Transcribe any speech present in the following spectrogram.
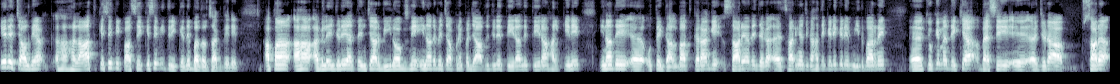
ਇਹਦੇ ਚੱਲਦਿਆਂ ਹਾਲਾਤ ਕਿਸੇ ਵੀ ਪਾਸੇ ਕਿਸੇ ਵੀ ਤਰੀਕੇ ਦੇ ਬਦਲ ਸਕਦੇ ਨੇ। ਆਪਾਂ ਆਹ ਅਗਲੇ ਜਿਹੜੇ ਆ ਤਿੰਨ ਚਾਰ ਵੀਲੌਗਸ ਨੇ ਇਹਨਾਂ ਦੇ ਵਿੱਚ ਆਪਣੇ ਪੰਜਾਬ ਦੇ ਜਿਹੜੇ 13 ਦੇ 13 ਹਲਕੇ ਨੇ ਇਹਨਾਂ ਦੇ ਉੱਤੇ ਗੱਲਬਾਤ ਕਰਾਂਗੇ। ਸਾਰਿਆਂ ਦੇ ਜਗ੍ਹਾ ਸਾਰੀਆਂ ਜਗ੍ਹਾ ਤੇ ਕਿਹੜੇ ਕਿਹੜੇ ਉਮੀਦਵਾਰ ਨੇ ਕਿਉਂਕਿ ਮੈਂ ਦੇਖਿਆ ਵੈਸੇ ਜਿਹੜਾ ਸਾਰਾ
